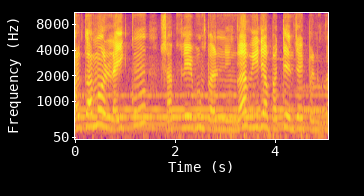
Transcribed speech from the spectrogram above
மறக்காமல் ஒரு லைக்கும் சப்ஸ்கிரைபும் பண்ணுங்க. வீடியோ பார்த்து என்ஜாய் பண்ணுங்க.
